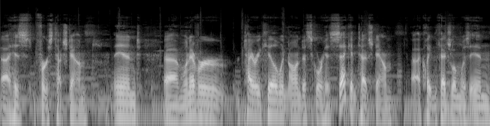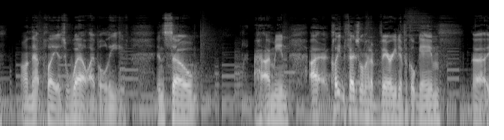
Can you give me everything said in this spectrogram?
uh, his first touchdown, and um, whenever Tyreek Hill went on to score his second touchdown, uh, Clayton Fejedelem was in on that play as well, I believe. And so, I mean, I, Clayton Fejedelem had a very difficult game. Uh,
